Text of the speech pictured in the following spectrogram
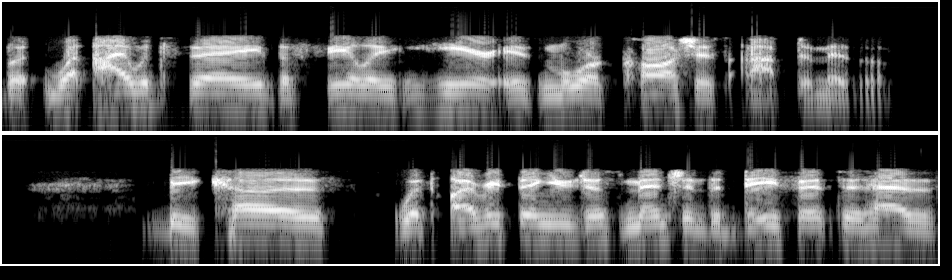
but what I would say the feeling here is more cautious optimism. Because with everything you just mentioned, the defense has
